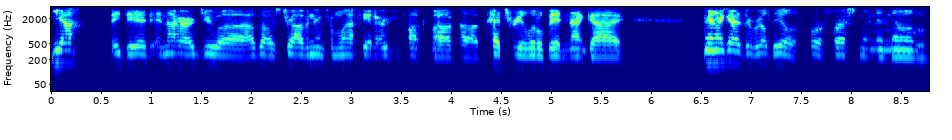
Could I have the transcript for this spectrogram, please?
Yeah, they did. And I heard you, uh, as I was driving in from Lafayette, I heard you talk about uh, Petry a little bit, and that guy, man, that guy's a real deal for a freshman. And, um,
